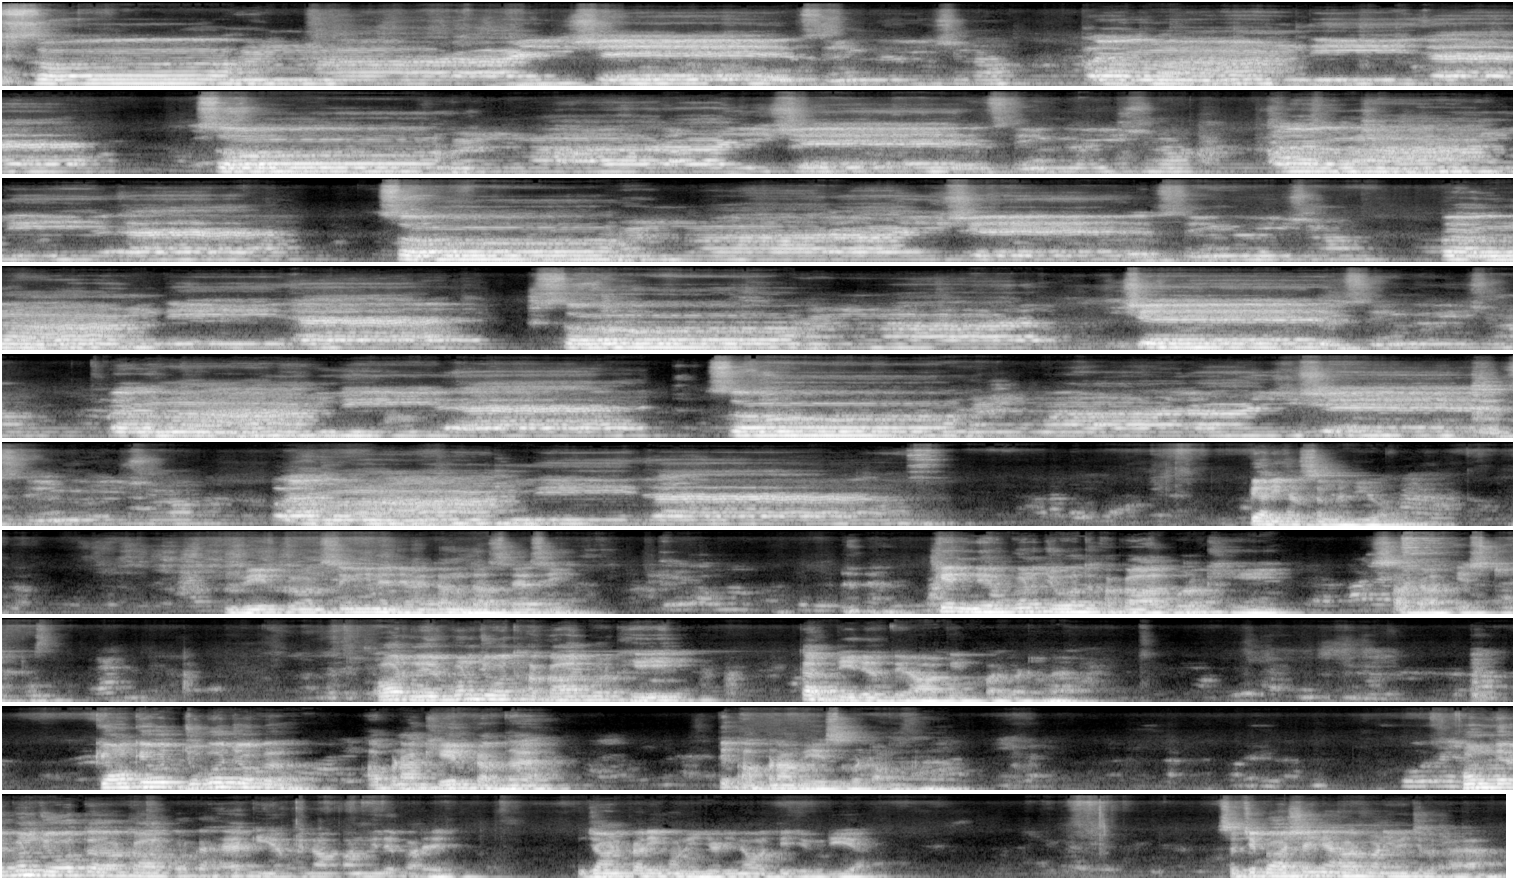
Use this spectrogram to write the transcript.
ਸੋ ਹਮਾਰਾ ਈਸ਼ੇ ਸਿੰਘ ਵਿਸ਼ਨੂੰ ਭਗਵਾਨ ਦੀ ਜੈ ਸੋ ਹਮਾਰਾ ਈਸ਼ੇ ਸਿੰਘ ਵਿਸ਼ਨੂੰ ਭਗਵਾਨ ਦੀ ਜੈ। ਸੋ ਹਮਾਰਾ ਈਸ਼ੇ ਪਿਆਰੀ ਹਰ ਸੰਗਤ ਜੀਓ ਵੀਰ ਕੁਲਵੰਤ ਸਿੰਘ ਜੀ ਨੇ ਜਿਵੇਂ ਤੁਹਾਨੂੰ ਦੱਸ ਰਿਹਾ ਸੀ ਕਿ ਨਿਰਗੁਣ ਜੋਤ ਅਕਾਲ ਪੁਰਖ ਹੀ ਸਾਡਾ ਇਸ਼ਟ ਔਰ ਨਿਰਗੁਣ ਜੋਤ ਅਕਾਲ ਪੁਰਖ ਹੀ ਧਰਤੀ ਦੇ ਉੱਤੇ ਆ ਕੇ ਪ੍ਰਗਟ ਹੋਇਆ। ਕਿਉਂਕਿ ਉਹ ਜੁਗੋ ਜੁਗ ਆਪਣਾ ਖੇਲ ਕਰਦਾ ਹੈ ਤੇ ਆਪਣਾ ਵੇਸ ਵਟਾਉਂਦਾ ਹੈ। ਹੁਣ ਨਿਰਗੁਣ ਜੋਤ ਅਕਾਲ ਪੁਰਖ ਹੈ ਕੀ ਆ? ਪਹਿਲਾਂ ਆਪਾਂ ਨੂੰ ਇਹਦੇ ਬਾਰੇ ਜਾਣਕਾਰੀ ਹੋਣੀ ਜਿਹੜੀ ਨਾ ਅਤੀ ਜ਼ਰੂਰੀ ਆ। ਸੱਚੇ ਪਾਤਸ਼ਾਹ ਨੇ ਹਰ ਬਾਣੀ ਵਿੱਚ ਲਿਖਾਇਆ,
